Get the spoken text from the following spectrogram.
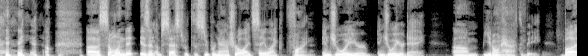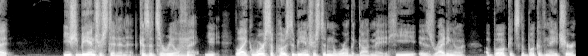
you know, uh, someone that isn't obsessed with the supernatural, I'd say like fine, enjoy your enjoy your day. Um, you don't have to be, but you should be interested in it because it's a real mm. thing. You like we're supposed to be interested in the world that God made. He is writing a a book. It's the book of nature,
